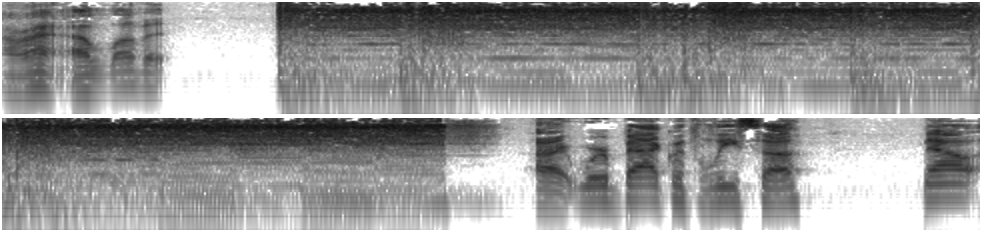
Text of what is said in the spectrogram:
All right. I love it. All right. We're back with Lisa. Now,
